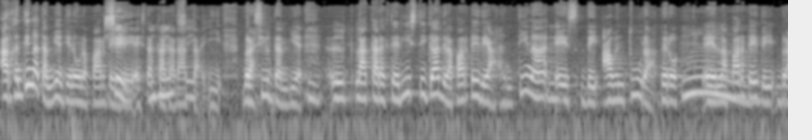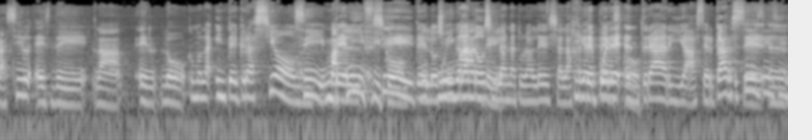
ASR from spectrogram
Argentina también tiene una parte Sí, de esta catarata y Brasil también. Mm. El- La característica de la parte de Argentina es de aventura, pero eh, la Mm. parte de Brasil es de la, el- lo, como la integración Sí, del- magnífico, sí, de los humanos grande, y la naturaleza. La gente puede entrar y acercarse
